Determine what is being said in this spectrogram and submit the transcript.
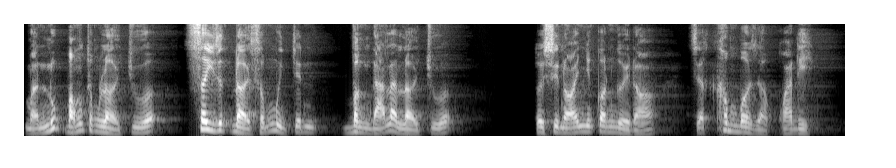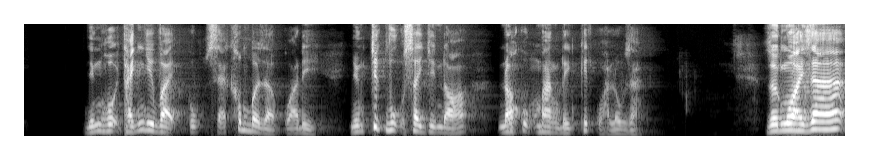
mà núp bóng trong lời Chúa, xây dựng đời sống mình trên vầng đá là lời Chúa tôi xin nói những con người đó sẽ không bao giờ qua đi những hội thánh như vậy cũng sẽ không bao giờ qua đi. Những chức vụ xây trên đó nó cũng mang đến kết quả lâu dài. Rồi ngoài ra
